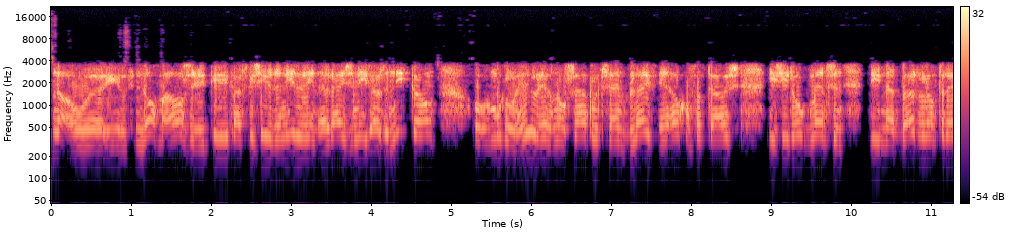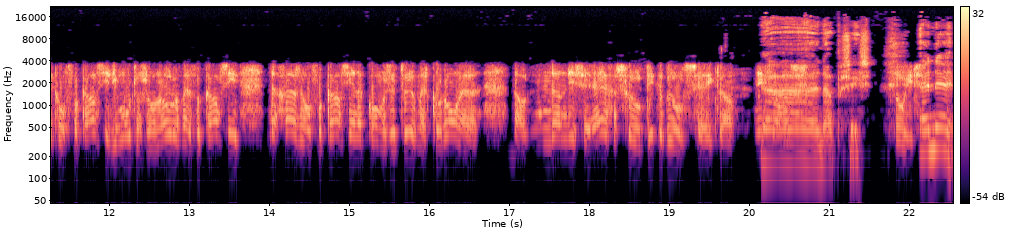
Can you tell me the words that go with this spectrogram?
Nou, uh, nogmaals, ik, ik adviseer er iedereen, reizen niet als het niet kan. Of het moet wel heel erg noodzakelijk zijn, blijf in elk geval thuis. Je ziet ook mensen die naar het buitenland trekken op vakantie, die moeten zo nodig met vakantie. Dan gaan ze op vakantie en dan komen ze terug met corona. Nou, dan is ze eigen schuld dikke bult, zeg ik dan. Niet ja, anders. nou precies. Zoiets. En uh,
